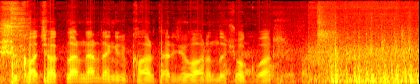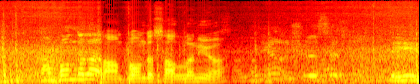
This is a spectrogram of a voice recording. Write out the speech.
Şu kaçaklar nereden geliyor? Karter civarında çok var. Tamponda da Tampon da sallanıyor. sallanıyor. Şurası değil.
